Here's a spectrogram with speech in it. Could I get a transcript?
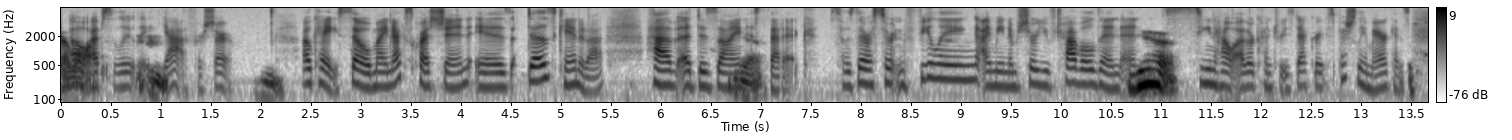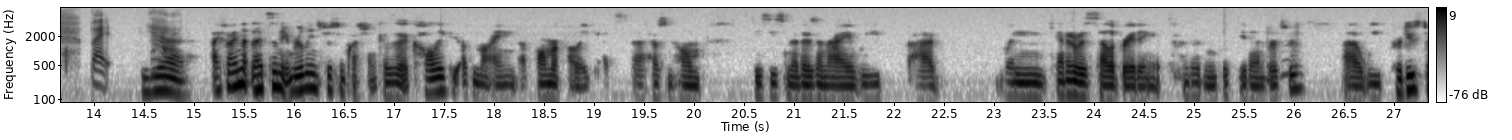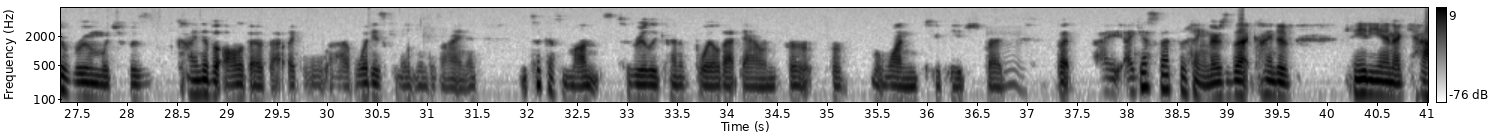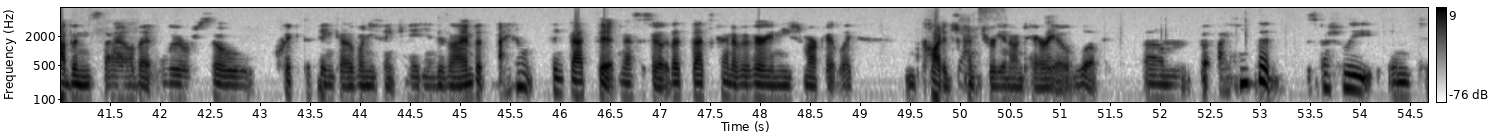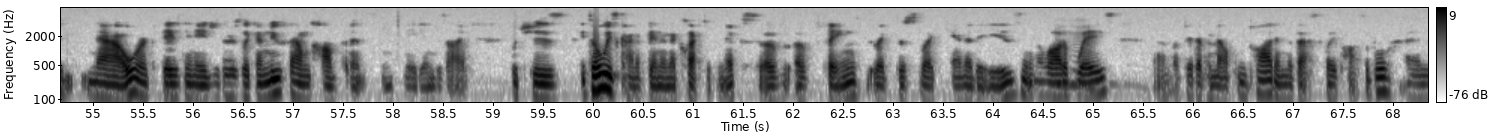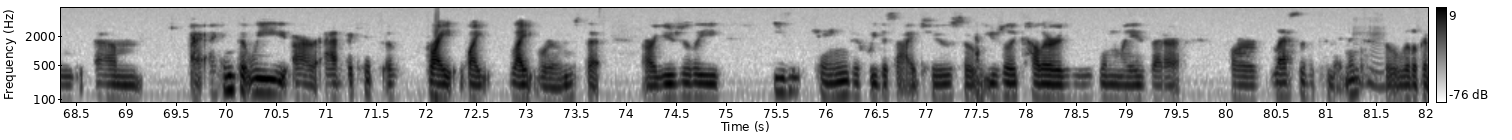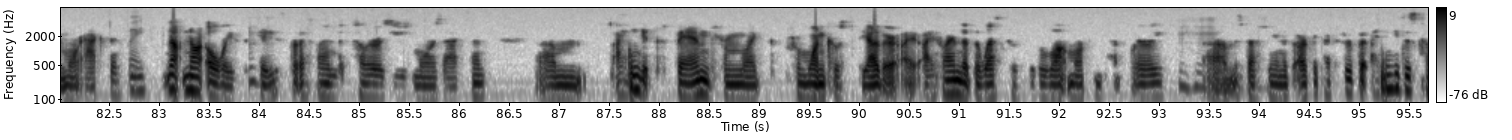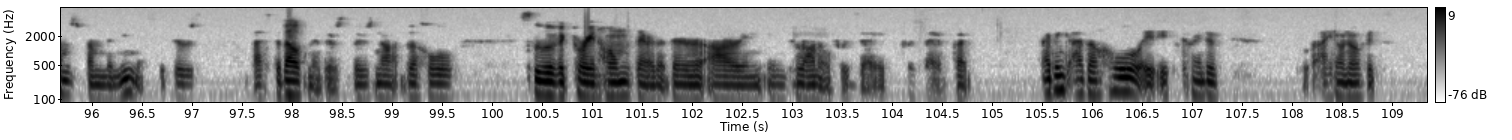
A Oh, lot. absolutely. yeah, for sure. Mhm. Okay, so my next question is Does Canada have a design Yeah. aesthetic? So, is there a certain feeling? I mean, I'm sure you've traveled and, and Yeah. seen how other countries decorate, especially Americans. But Yeah. Yeah. I find that that's a really interesting question because a colleague of mine, a former colleague at uh, House and Home, Stacey Smithers, and I, we uh, when Canada was celebrating its 150th anniversary, uh, we produced a room which was kind of all about that, like uh, what is Canadian design, and it took us months to really kind of boil that down for for one two page spread. Mm. I, I guess that's the thing. There's that kind of Canadiana cabin style that we're so quick to think of when you think Canadian design, but I don't think that's it necessarily. That's that's kind of a very niche market, like cottage Yes. country in Ontario look. Um, but I think that especially in to now or today's day and age, there's like a newfound confidence in Canadian design, which is it's always kind of been an eclectic mix of, of things, like just like Canada is in a lot of Mhm. ways, um, a bit of a melting pot in the best way possible. And um, I, I think that we are advocates of bright white light rooms that are usually easy to change if we decide to. So usually color is used in ways that are are less of a commitment, Mhm. so a little bit more accent. Right. Not not always the Mhm. case, but I find that color is used more as accents. Um, I think it spans from like from one coast to the other. I, I find that the West Coast is a lot more contemporary, Mhm. um, especially in its architecture. But I think it just comes from the newness. Like there's less development. There's there's not the whole slew of Victorian homes there that there are in, in Toronto per se per se. But I think as a whole, it, it's kind of I don't know if it's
